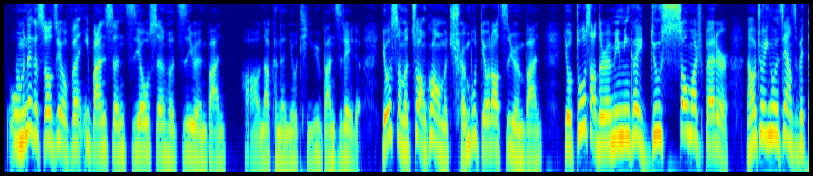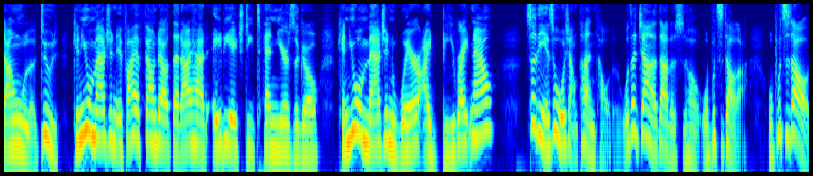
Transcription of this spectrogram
我们那个时候只有分一般生、资优生和资源班，好，那可能有体育班之类的。有什么状况，我们全部丢到资源班。有多少的人明明可以 do so much better，然后就因为这样子被耽误了。Dude，can you imagine if I had found out that I had ADHD ten years ago？Can you imagine where I'd be right now？这点也是我想探讨的。我在加拿大的时候，我不知道啦，我不知道。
